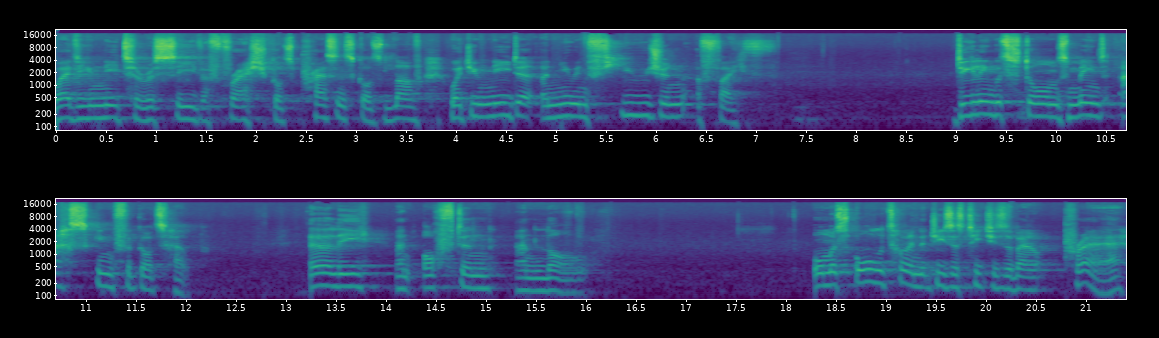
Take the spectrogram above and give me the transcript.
Where do you need to receive afresh God's presence, God's love? Where do you need a, a new infusion of faith? Dealing with storms means asking for God's help early and often and long. Almost all the time that Jesus teaches about prayer,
